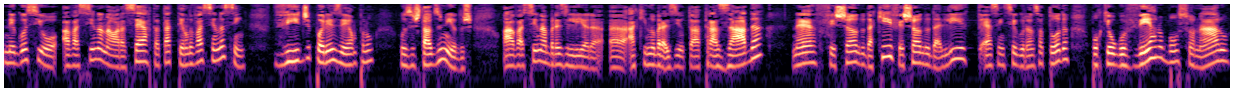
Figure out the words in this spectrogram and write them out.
negociou a vacina na hora certa está tendo vacina sim. Vide, por exemplo, os Estados Unidos a vacina brasileira uh, aqui no Brasil está atrasada, né? Fechando daqui, fechando dali, essa insegurança toda, porque o governo Bolsonaro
